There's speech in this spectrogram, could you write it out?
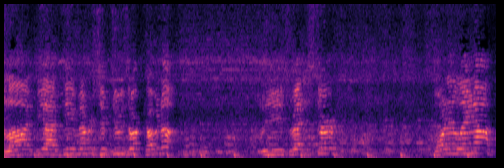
July VIP membership dues are coming up. Please register. Morning, Elena.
